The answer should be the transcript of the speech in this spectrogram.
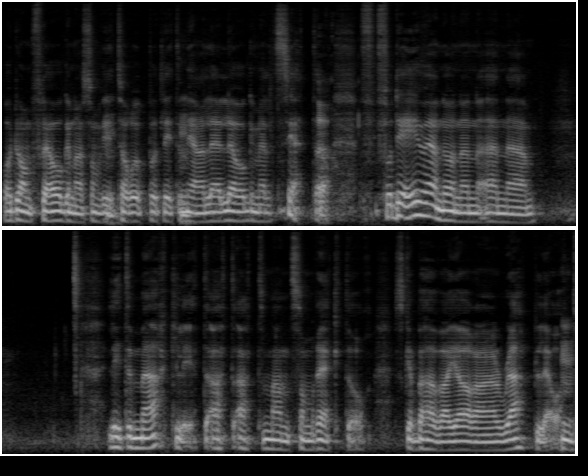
och de frågorna som vi tar upp på ett lite mer l- lågmält sätt. Mm. Ja. För det är ju ändå en, en eh, lite märkligt att, att man som rektor ska behöva göra en raplåt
